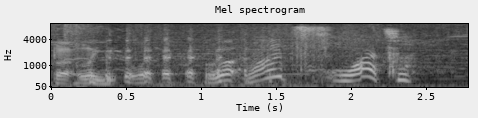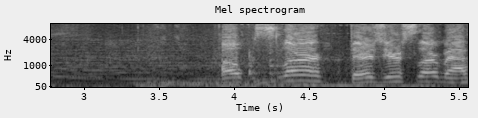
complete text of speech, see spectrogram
but like, what? What? What? Oh, slur! There's your slur, math.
